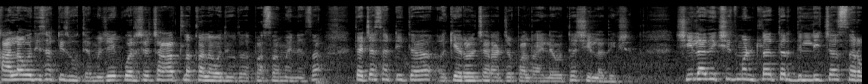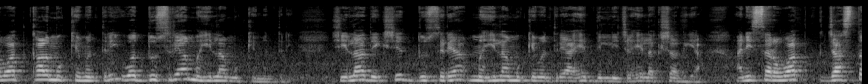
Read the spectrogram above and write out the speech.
कालावधीसाठीच होत्या. म्हणजे एक वर्षाच्या आतला कालावधी होता पाच सहा महिन्याचा. त्याच्यासाठी त्या केरळच्या राज्यपाल राहिल्या होत्या शीला दीक्षित. शीला दीक्षित म्हटलं तर दिल्लीच्या सर्वात काळ मुख्यमंत्री व दुसऱ्या महिला मुख्यमंत्री. शीला दीक्षित दुसऱ्या महिला मुख्यमंत्री आहेत दिल्लीच्या हे लक्षात घ्या. आणि सर्वात जास्त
